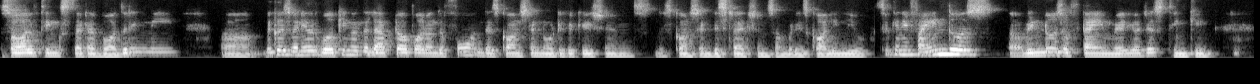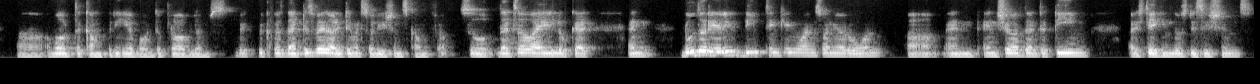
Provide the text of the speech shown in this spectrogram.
solve things that are bothering me, uh, because when you're working on the laptop or on the phone, there's constant notifications, there's constant distraction, somebody's calling you. So, can you find those uh, windows of time where you're just thinking uh, about the company, about the problems? Because that is where ultimate solutions come from. So, that's how I look at and do the really deep thinking ones on your own uh, and ensure that the team is taking those decisions.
